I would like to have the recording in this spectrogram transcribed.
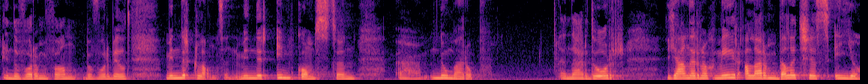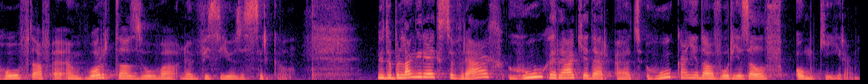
In de vorm van bijvoorbeeld minder klanten, minder inkomsten, uh, noem maar op. En daardoor gaan er nog meer alarmbelletjes in je hoofd af hè, en wordt dat zo wat een vicieuze cirkel. Nu, de belangrijkste vraag, hoe geraak je daaruit? Hoe kan je dat voor jezelf omkeren?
